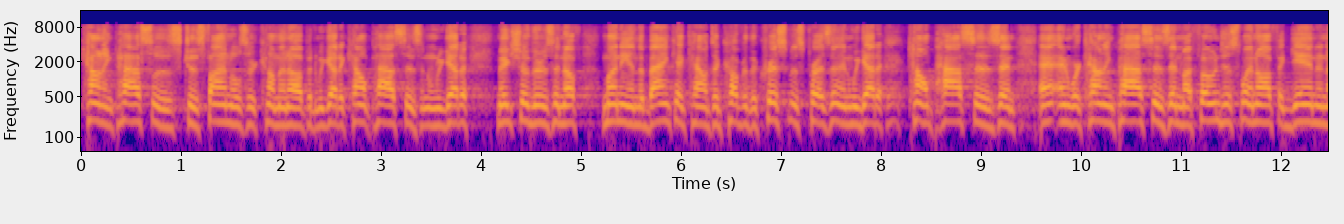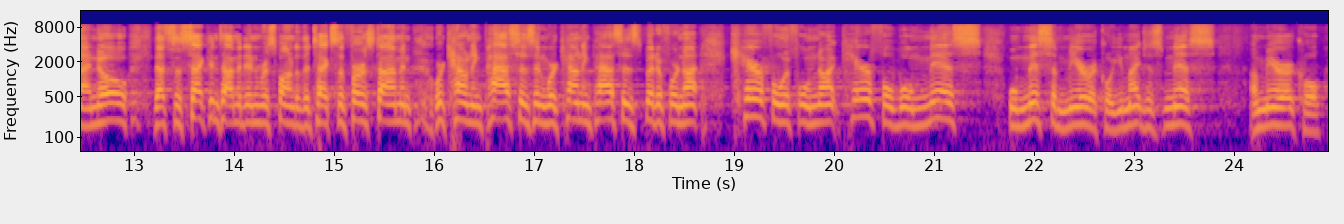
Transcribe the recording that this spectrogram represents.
counting passes because finals are coming up and we got to count passes and we got to make sure there's enough money in the bank account to cover the Christmas present and we got to count passes and, and, and we're counting passes and my phone just went off again and I know that's the second time I didn't respond to the text the first time and we're counting passes and we're counting passes but if we're not careful, if we're not careful, we'll miss, we'll miss a miracle. You might just miss a miracle.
